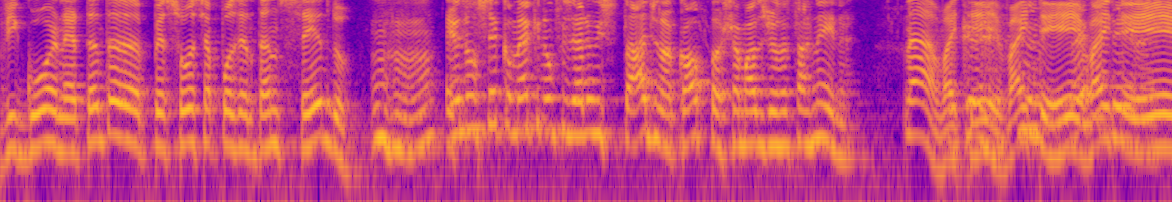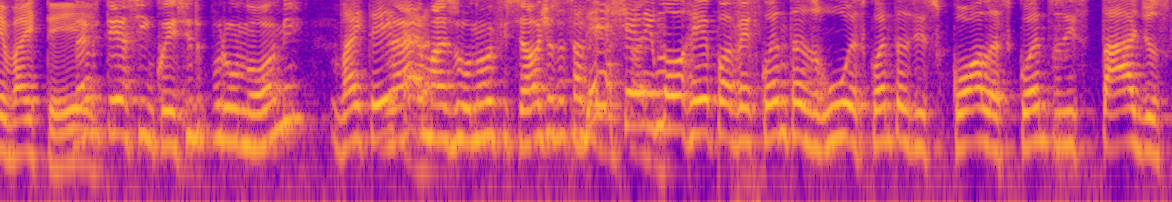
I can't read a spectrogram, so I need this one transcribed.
vigor, né? Tanta pessoa se aposentando cedo. Uhum. Eu não sei como é que não fizeram um estádio na Copa chamado José Sarney, né? Ah, vai ter, vai ter, vai ter, ter, né? vai ter. Deve ter, assim, conhecido por um nome, Vai ter, né? cara. Mas o nome oficial é José Sarney. Deixa ele morrer pra ver quantas ruas, quantas escolas, quantos estádios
